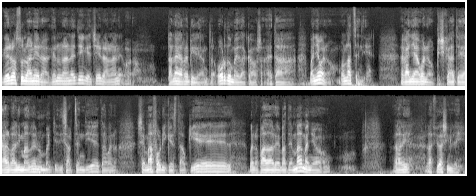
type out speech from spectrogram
gero zu lanera, gero lanetik etxera, lane, bueno, dana errepidean, orduan bai da kaosa, eta, baina, bueno, moldatzen die. Gaina, bueno, pixkate albaldin maduen, un baite dizartzen die, eta, bueno, semaforik ez daukie, bueno, padare baten bat, baina, gali, la ciudad sin ley.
